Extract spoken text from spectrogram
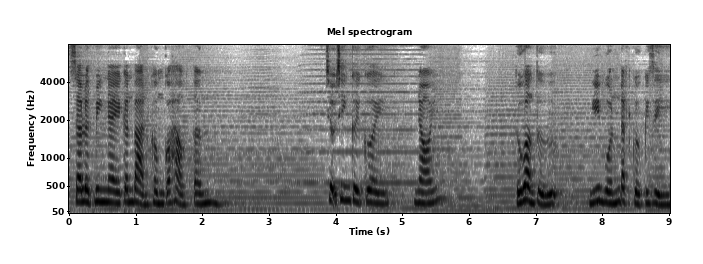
sao luật minh này căn bản không có hảo tâm Triệu Trinh cười cười Nói Tứ hoàng tử, nghĩ muốn đặt cược cái gì?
